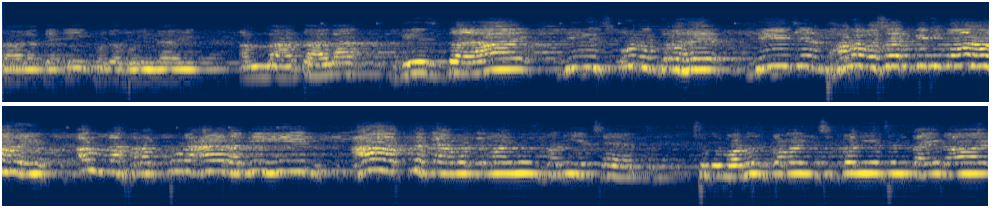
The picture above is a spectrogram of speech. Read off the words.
তাআলাকে এই কথা বলি নাই। আল্লাহ তাআলা নিজ দয়ায়, নিজ অনুগ্রহে, নিজের ভালোবাসার বিনিময় আল্লাহ আপনাকে আমাকে মানুষ বানিয়েছেন। শুধু মানুষ বানিয়েছেন তাই নয়,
